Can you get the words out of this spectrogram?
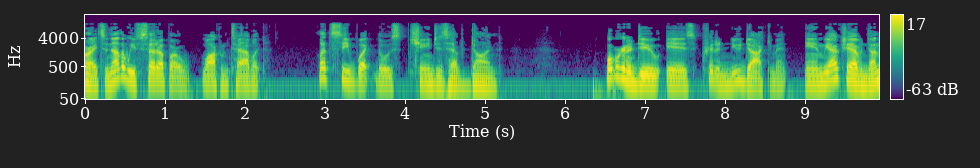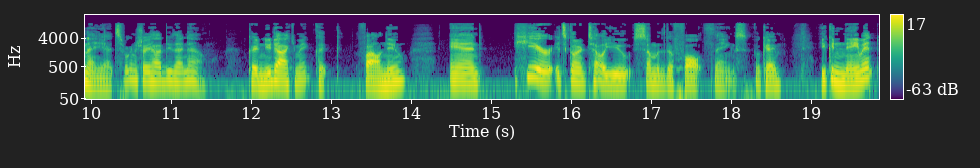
Alright, so now that we've set up our Wacom tablet, let's see what those changes have done. What we're going to do is create a new document, and we actually haven't done that yet, so we're going to show you how to do that now. Create a new document, click File New, and here it's going to tell you some of the default things, okay? You can name it,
